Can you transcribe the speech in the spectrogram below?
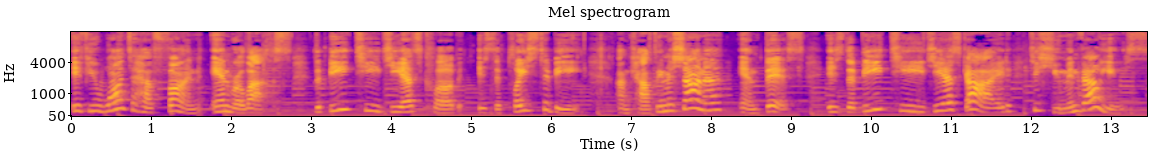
If you want to have fun and relax, the BTGS Club is the place to be. I'm Kathleen Mashana, and this is the BTGS Guide to Human Values.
